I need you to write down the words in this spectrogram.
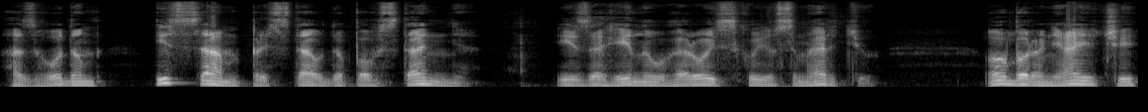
а згодом і сам пристав до повстання і загинув геройською смертю, обороняючи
